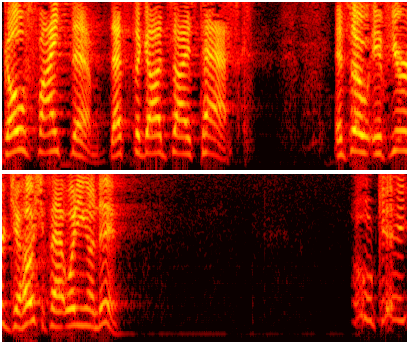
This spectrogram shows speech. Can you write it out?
Go fight them. That's the God sized task. And so, if you're Jehoshaphat, what are you going to do? Okay.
